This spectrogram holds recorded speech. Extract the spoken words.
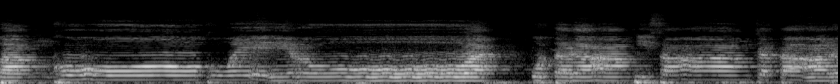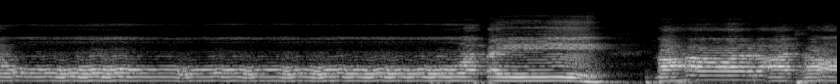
ปั ตมหาราชา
